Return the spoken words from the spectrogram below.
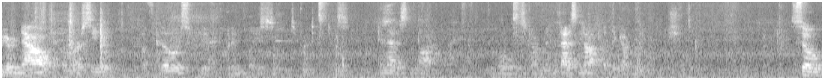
We are now at the mercy of those who have put in place to protect us. And that is not the role of this government. That is not what the government should do. So,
